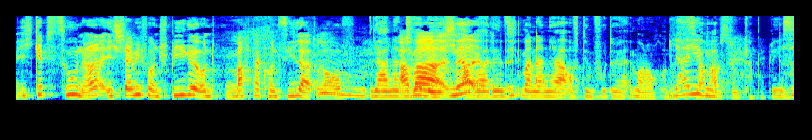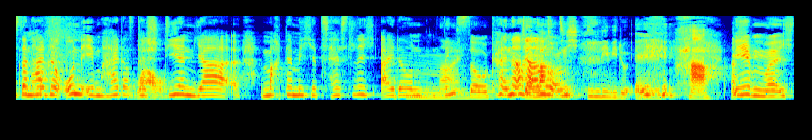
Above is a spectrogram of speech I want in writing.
ich gebe es zu, ne? Ich stelle mich vor den Spiegel und mache da Concealer drauf. Ja, natürlich, aber, Aber, ne, den sieht man dann ja auf dem Foto ja immer noch. Und das Ja, ist ja eben. auch absolut kein Problem. Das ist dann halt Also, eine Unebenheit auf der Wow. Stirn. Ja, macht er mich jetzt hässlich? I don't Nein. think so. Keine Der Ahnung. macht dich individuell. Ha! Eben, ich,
